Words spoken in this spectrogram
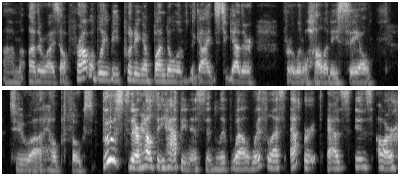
Um, otherwise, I'll probably be putting a bundle of the guides together for a little holiday sale to uh, help folks boost their healthy happiness and live well with less effort, as is our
